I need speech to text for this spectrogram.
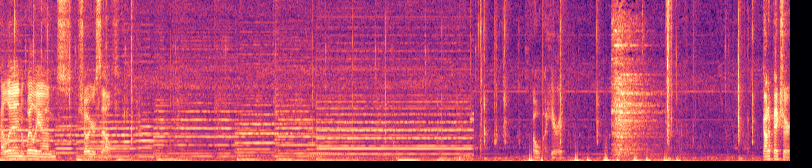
Helen Williams, show yourself. Oh, I hear it. Got a picture.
